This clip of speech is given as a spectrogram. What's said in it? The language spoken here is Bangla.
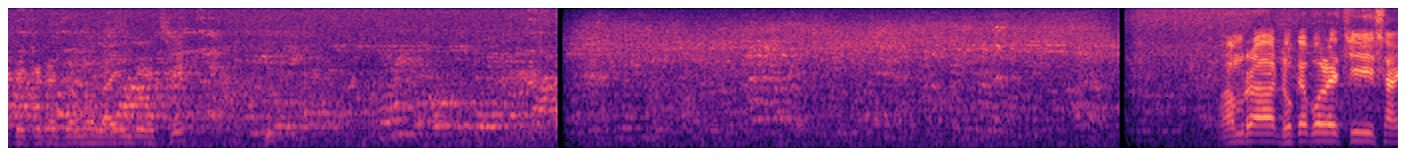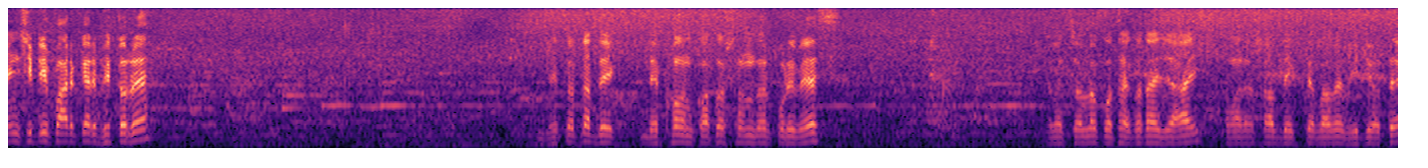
টিকিটের জন্য লাইন দিয়েছি। আমরা ঢুকে পড়েছি সায়েন্স সিটি পার্কের ভিতরে। ভেতরটা দেখ দেখুন কত সুন্দর পরিবেশ। এবার চলো কোথায় কোথায় যাই তোমরা সব দেখতে পাবে ভিডিওতে।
